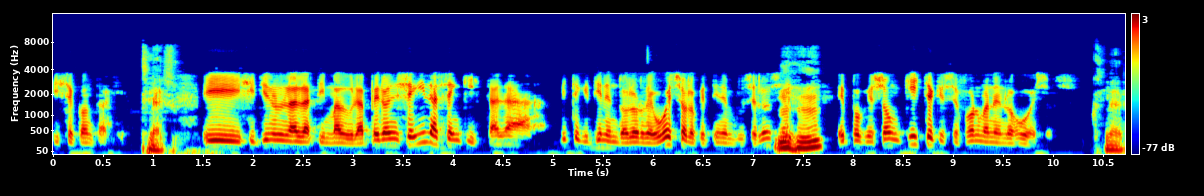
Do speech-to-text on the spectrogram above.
y se contagia. claro. Y si tienen una lastimadura, pero enseguida se enquista la... ¿Viste que tienen dolor de hueso los que tienen brucelosis? Es porque son quistes que se forman en los huesos. claro.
